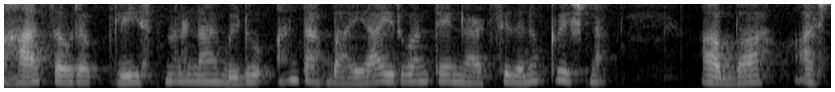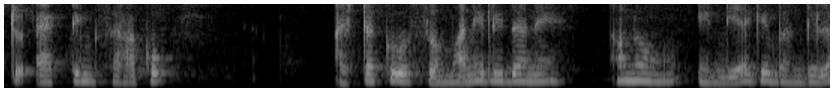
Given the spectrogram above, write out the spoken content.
ಆ, ಸೌರಭ್ ಪ್ಲೀಸ್ ನನ್ನ ಬಿಡು ಅಂತ ಭಯ ಇರುವಂತೆ ನಡೆಸಿದನು ಕೃಷ್ಣ. ಅಬ್ಬಾ, ಅಷ್ಟು ಆ್ಯಕ್ಟಿಂಗ್ ಸಾಕು. ಅಷ್ಟಕ್ಕೂ ಸುಮ್ಮನಿಲ್ಲಿದ್ದಾನೆ ಅವನು ಇಂಡಿಯಾಗೆ ಬಂದಿಲ್ಲ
